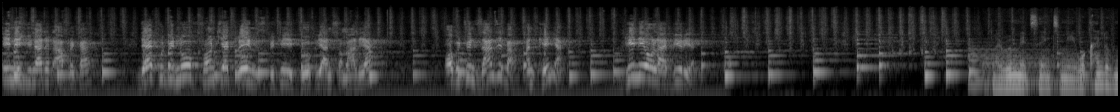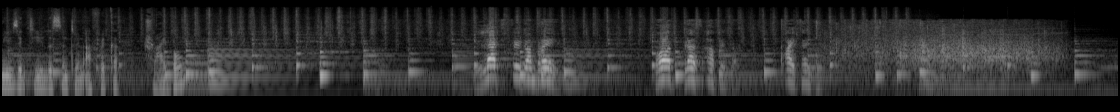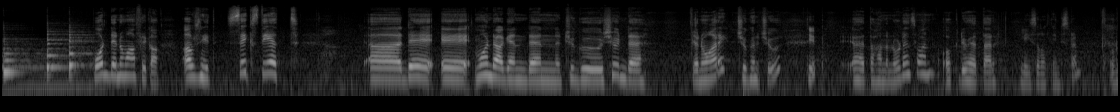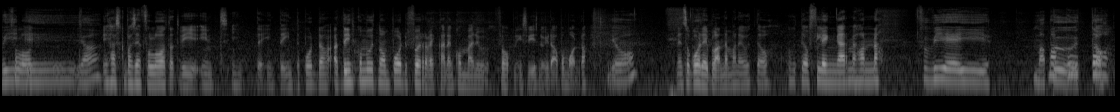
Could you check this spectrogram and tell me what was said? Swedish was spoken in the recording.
in a united Africa, there could be no frontier claims between Ethiopia and Somalia, or between Zanzibar and Kenya, Guinea or Liberia. My roommate saying to me, What kind of music do you listen to in Africa? Tribal? Let freedom reign. God bless Africa. I thank you. Podden om Afrika, avsnitt 61. Uh, det är måndagen den 27 januari 2020. Typ. Jag heter Hanna Nordensvan och du heter? Liselott Lindström. Och vi Förlåt. är... Ja. Jag ska bara säga förlåt att vi inte, inte, inte, inte poddade. Att det inte kom ut någon podd förra veckan, den kommer nu förhoppningsvis nu idag på måndag. ja. Men så går det ibland när man är ute och, ute och flänger med Hanna. För vi är i Maputo. Maputo.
